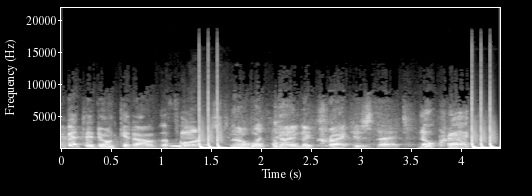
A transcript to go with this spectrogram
I bet they don't get out of the forest. Now, what kind of crack is that? No crack.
